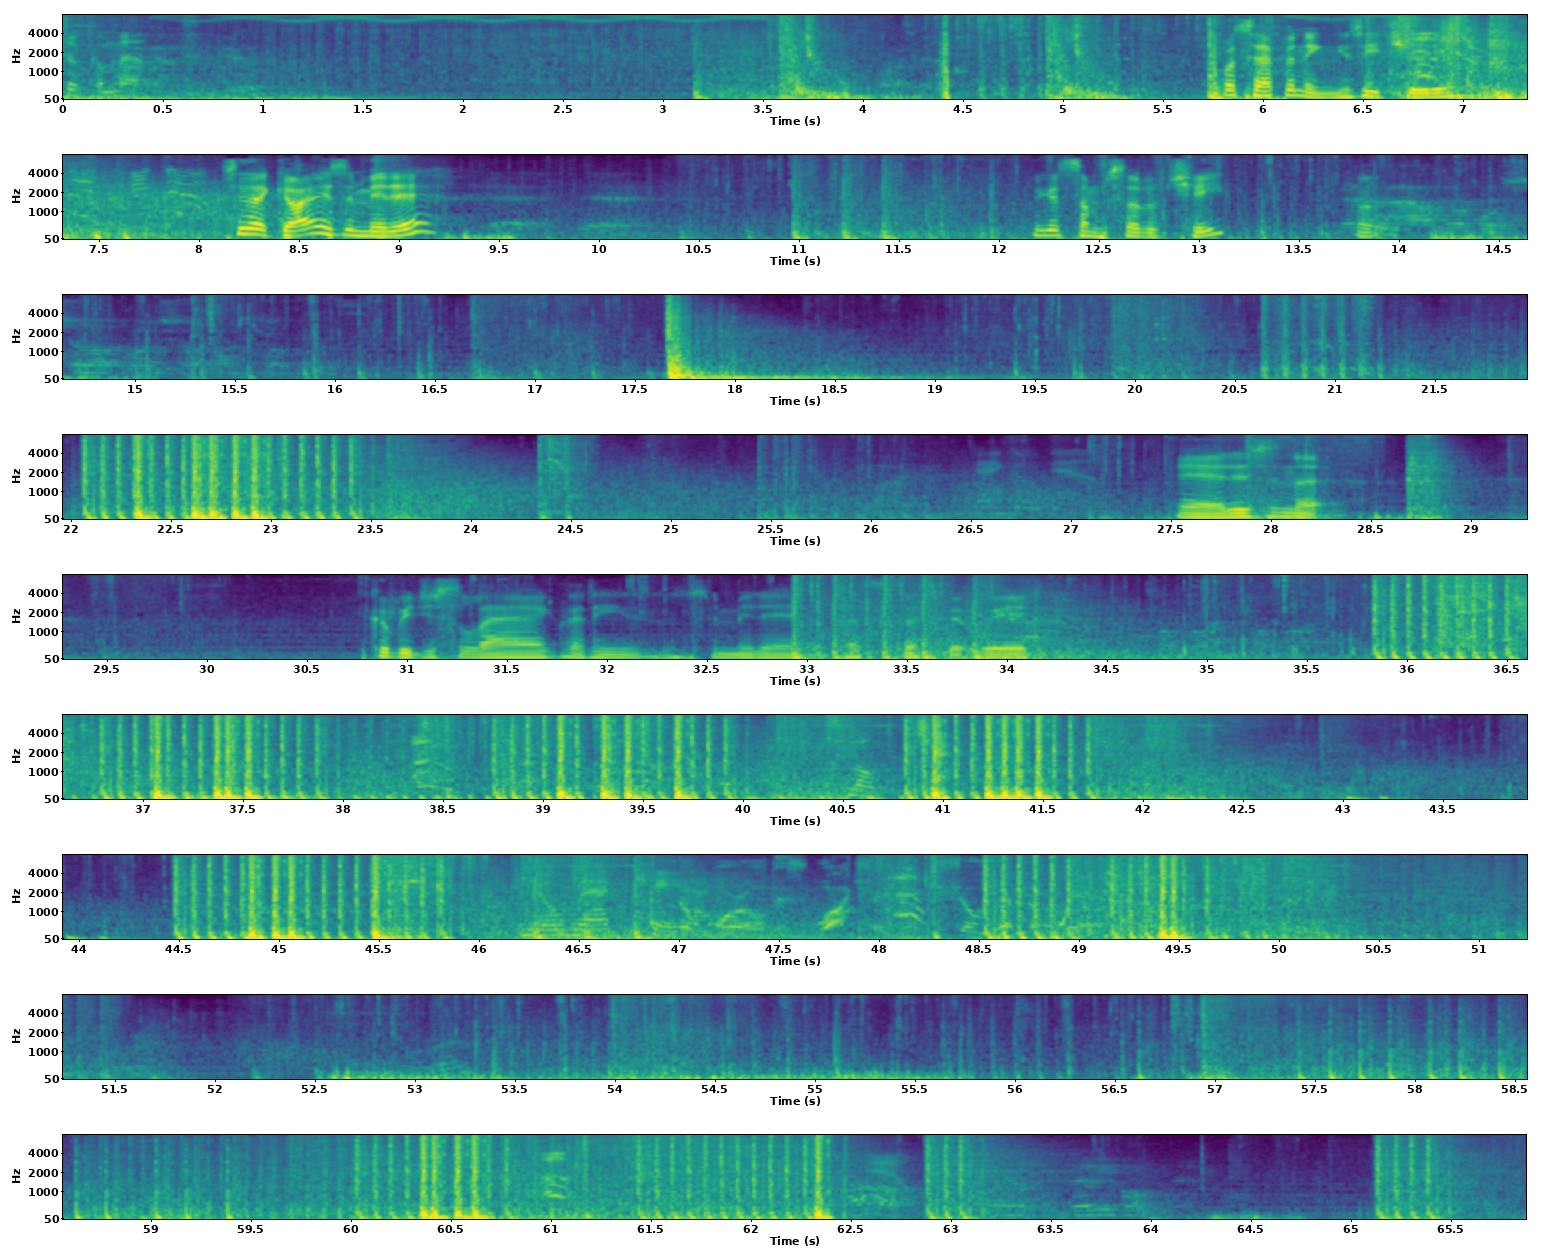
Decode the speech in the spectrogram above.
Took him out. What's happening? Is he cheating? See that guy is in midair? We got some sort of cheat? Oh, yeah, it is, isn't it? Could be just lag that he's in midair, but that's, that's a bit weird. Smoke check. Nomad The world is watching. Show them the way.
